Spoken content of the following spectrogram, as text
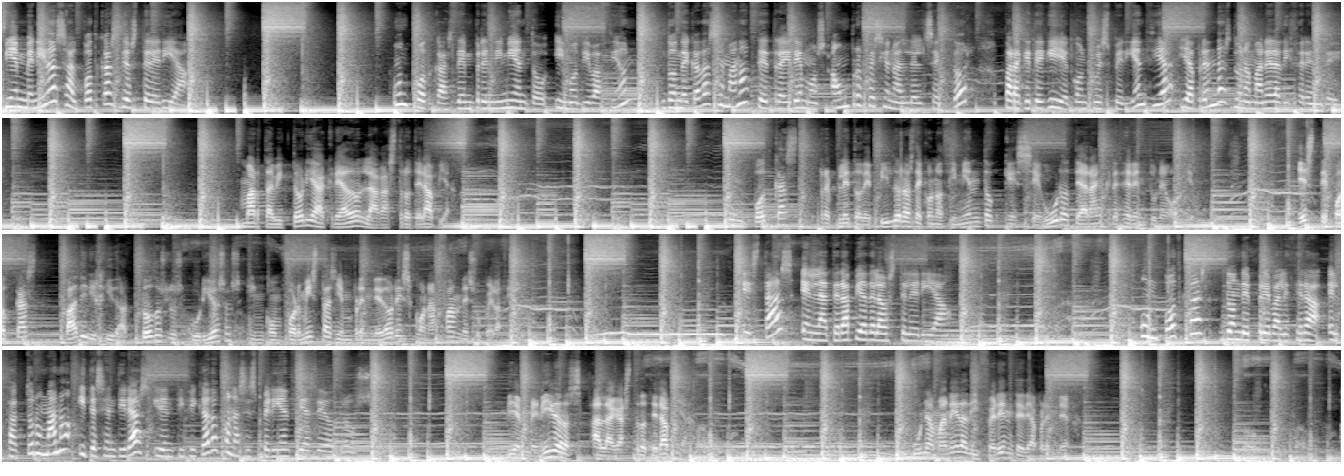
Bienvenidos al podcast de hostelería. Un podcast de emprendimiento y motivación donde cada semana te traeremos a un profesional del sector para que te guíe con su experiencia y aprendas de una manera diferente. Marta Victoria ha creado La Gastroterapia. Un podcast repleto de píldoras de conocimiento que seguro te harán crecer en tu negocio. Este podcast va dirigido a todos los curiosos, inconformistas y emprendedores con afán de superación. Estás en la terapia de la hostelería. Un podcast donde prevalecerá el factor humano y te sentirás identificado con las experiencias de otros. Bienvenidos a la gastroterapia. Una manera diferente de aprender.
